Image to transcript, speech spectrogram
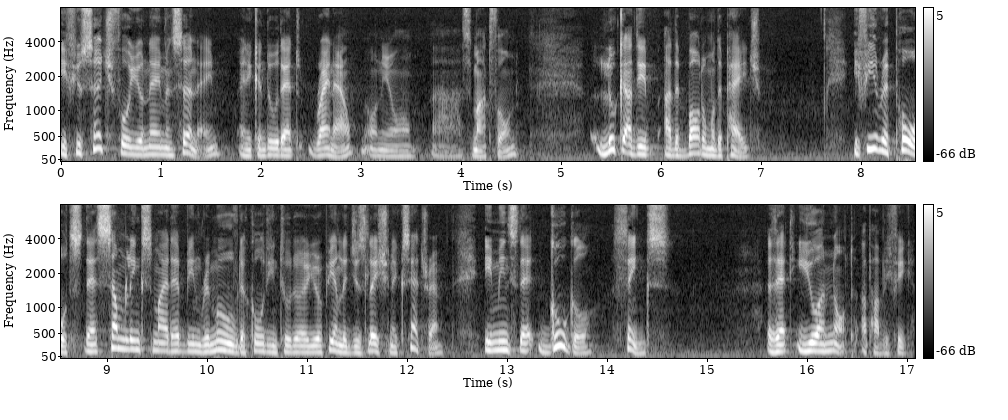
If you search for your name and surname, and you can do that right now on your uh, smartphone, look at the, at the bottom of the page if he reports that some links might have been removed according to the European legislation, etc., it means that Google thinks that you are not a public figure.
